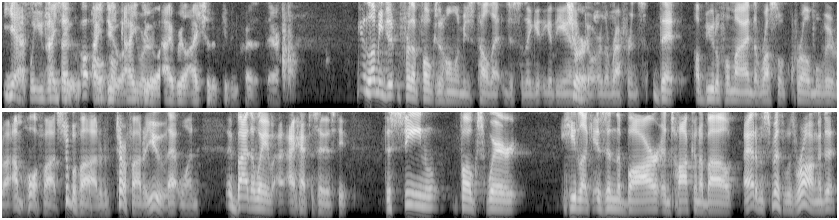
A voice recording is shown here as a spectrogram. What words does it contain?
Yes, what you just I said? do. Oh, oh I oh, do. okay, I do. were- I real. I should have given credit there. Let me just, for the folks at home, let me just tell that just so they get, get the Sure. anecdote or the reference that A Beautiful Mind, the Russell Crowe movie, I'm horrified, stupefied, or terrified of you, that one. And by the way, I I have to say this, Steve. The scene, folks, where he like is in the bar and talking about Adam Smith was wrong. And to-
